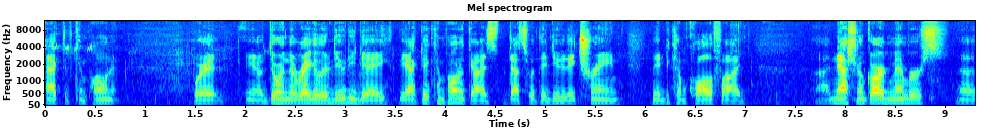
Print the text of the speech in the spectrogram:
active component. Where, it, you know, during the regular duty day, the active component guys, that's what they do. They train, they become qualified. Uh, National Guard members, uh,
